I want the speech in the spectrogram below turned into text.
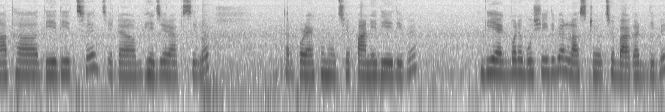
মাথা দিয়ে দিচ্ছে, যেটা ভেজে রাখছিল। তারপর এখন হচ্ছে পানি দিয়ে দিবে। দিয়ে একবারে বসিয়ে দিবে আর লাস্টে হচ্ছে বাগার দিবে।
